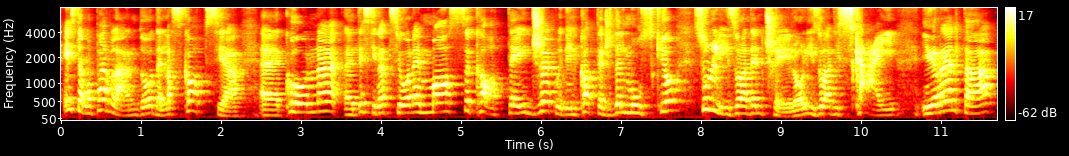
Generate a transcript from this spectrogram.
E stiamo parlando della Scozia eh, con eh, destinazione Moss Cottage quindi il cottage del muschio sull'isola del cielo l'isola di Sky in realtà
